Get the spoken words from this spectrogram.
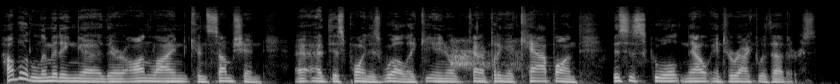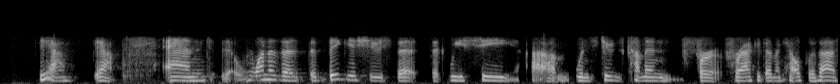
how about limiting uh, their online consumption at this point as well? Like, you know, kind of putting a cap on this is school, now interact with others. Yeah, yeah. And one of the, the big issues that, that we see um, when students come in for, for academic help with us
